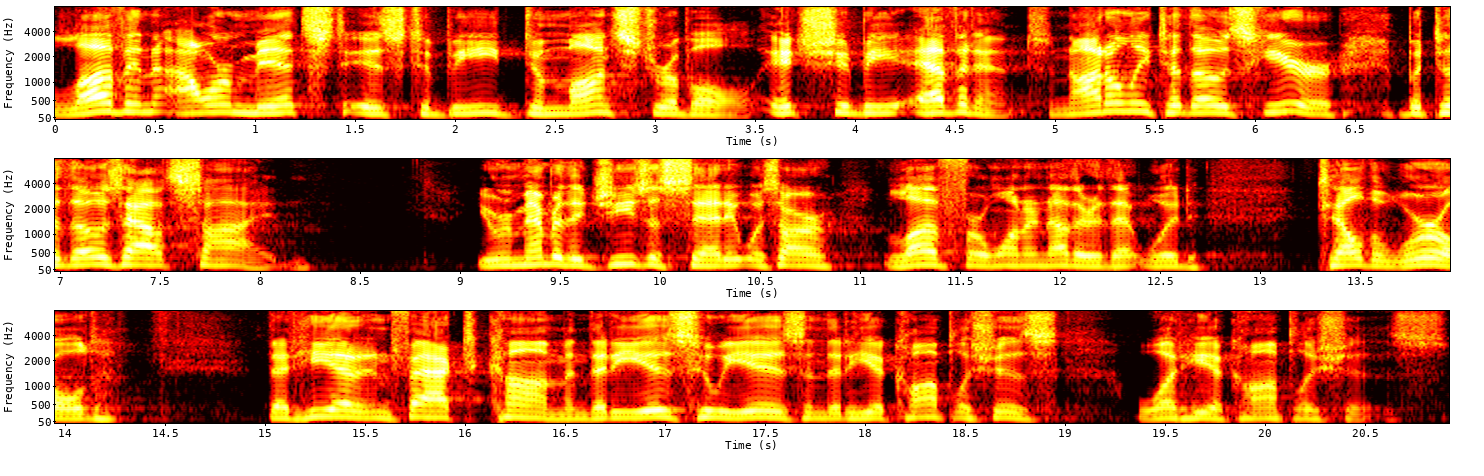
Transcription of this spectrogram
Love in our midst is to be demonstrable. It should be evident, not only to those here, but to those outside. You remember that Jesus said it was our love for one another that would tell the world that he had in fact come and that he is who he is and that he accomplishes what he accomplishes.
